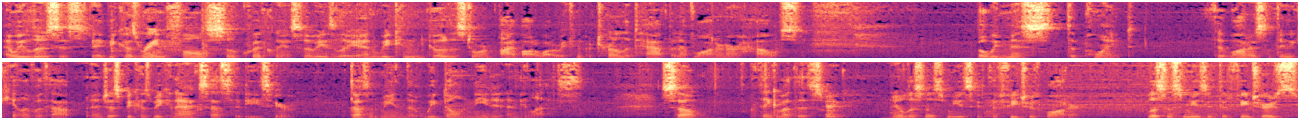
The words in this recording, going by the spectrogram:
And we lose this today because rain falls so quickly and so easily, and we can go to the store and buy bottled water. We can turn on the tap and have water in our house. But we miss the point that water is something we can't live without. And just because we can access it easier doesn't mean that we don't need it any less. So think about this week. You know, listen to some music that features water. Listen to some music that features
